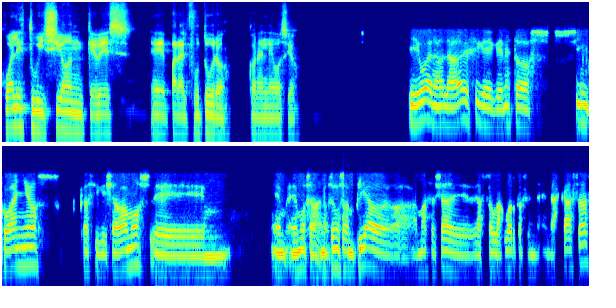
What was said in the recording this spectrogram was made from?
cuál es tu visión que ves eh, para el futuro con el negocio? Y bueno, la verdad que sí, que, en estos cinco años, casi que ya vamos, eh, hemos, nos hemos ampliado más allá de, hacer las huertas en las casas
